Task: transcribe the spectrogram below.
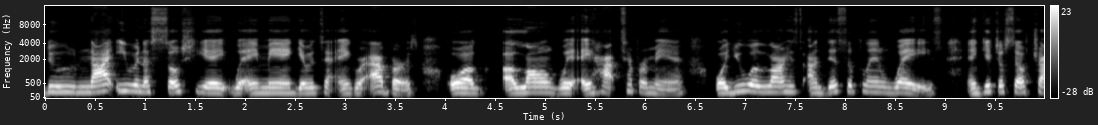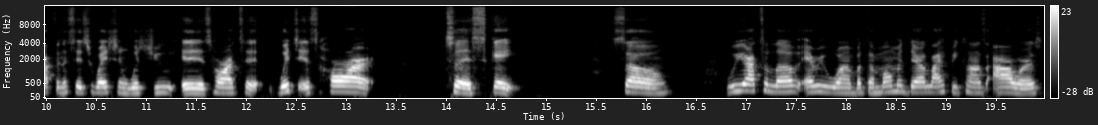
Do not even associate with a man given to anger outbursts or along with a hot temper man, or you will learn his undisciplined ways and get yourself trapped in a situation which you it is hard to which is hard to escape. So we are to love everyone, but the moment their life becomes ours,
